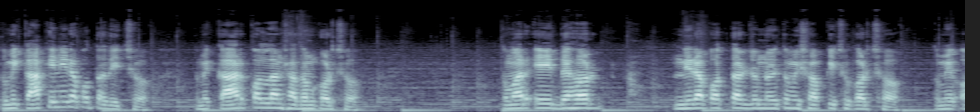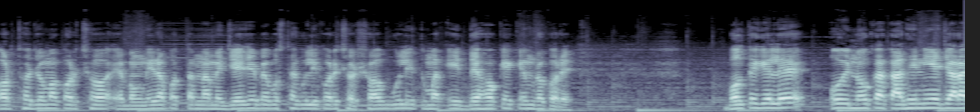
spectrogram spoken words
তুমি কাকে নিরাপত্তা দিচ্ছ? তুমি কার কল্যাণ সাধন করছ? তোমার এই দেহর নিরাপত্তার জন্যই তুমি সব কিছু করছ। তুমি অর্থ জমা করছ এবং নিরাপত্তার নামে যে যে ব্যবস্থাগুলি করেছ, সবগুলি তোমার এই দেহকে কেন্দ্র করে। বলতে গেলে ওই নৌকা কাঁধে নিয়ে যারা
